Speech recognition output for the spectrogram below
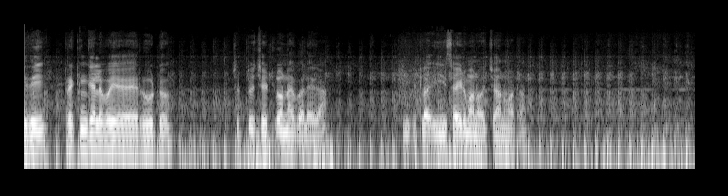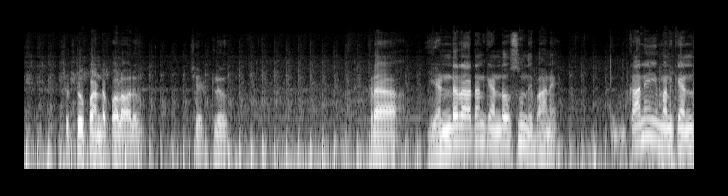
ఇది ట్రెక్కింగ్కి వెళ్ళిపోయే రూటు చుట్టూ చెట్లు ఉన్నాయి భలేగా. ఇట్లా ఈ సైడ్ మనం వచ్చాం అనమాట చుట్టూ పంట పొలాలు చెట్లు. ఇక్కడ ఎండ రావడానికి ఎండ వస్తుంది బాగానే కానీ మనకి ఎండ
